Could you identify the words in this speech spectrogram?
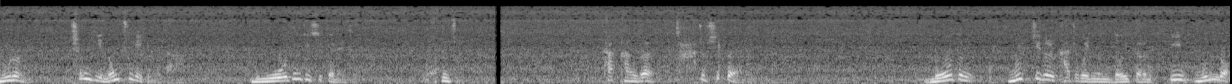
물은 청기 농축액입니다. 뭐든지 씻겨내죠. 뭐든지. 탁한 걸 자주 씻어야 됩니다. 모든 물질을 가지고 있는 너희들은 이 물로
